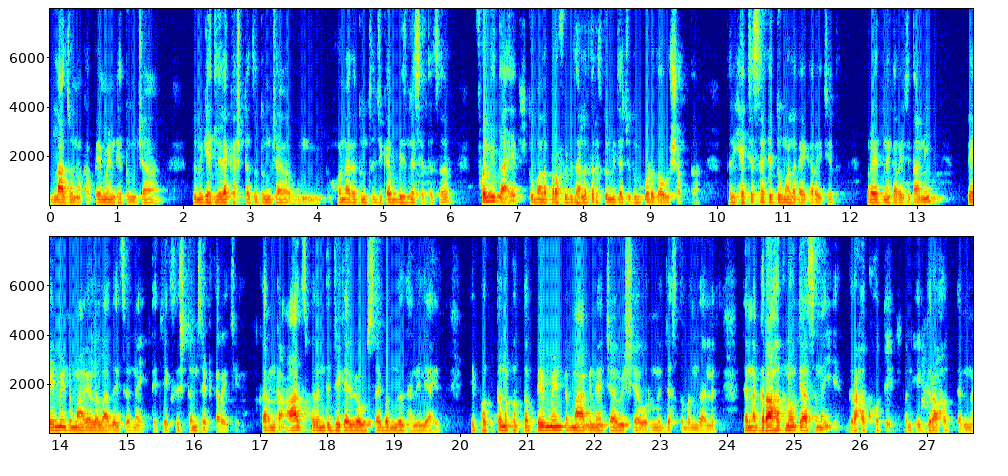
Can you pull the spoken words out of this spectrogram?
लाजू नका. पेमेंट हे तुमच्या तुम्ही घेतलेल्या कष्टाचं तुमच्या होणाऱ्या तुमचं जे काय बिझनेस आहे त्याचं फलित आहे. तुम्हाला प्रॉफिट झालं तरच तुम्ही त्याच्यातून पुढे जाऊ शकता. तर ह्याच्यासाठी तुम्हाला काय करायचे प्रयत्न करायचे आणि पेमेंट मागायला लाजायचं नाही. त्याची एक सिस्टम सेट करायची कारण का आजपर्यंत जे काही व्यवसाय बंद झालेले आहेत हे फक्त ना फक्त पेमेंट मागण्याच्या विषयावरूनच जास्त बंद झालेत. त्यांना ग्राहक नव्हते असं नाही आहे ग्राहक होते पण हे ग्राहक त्यांना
